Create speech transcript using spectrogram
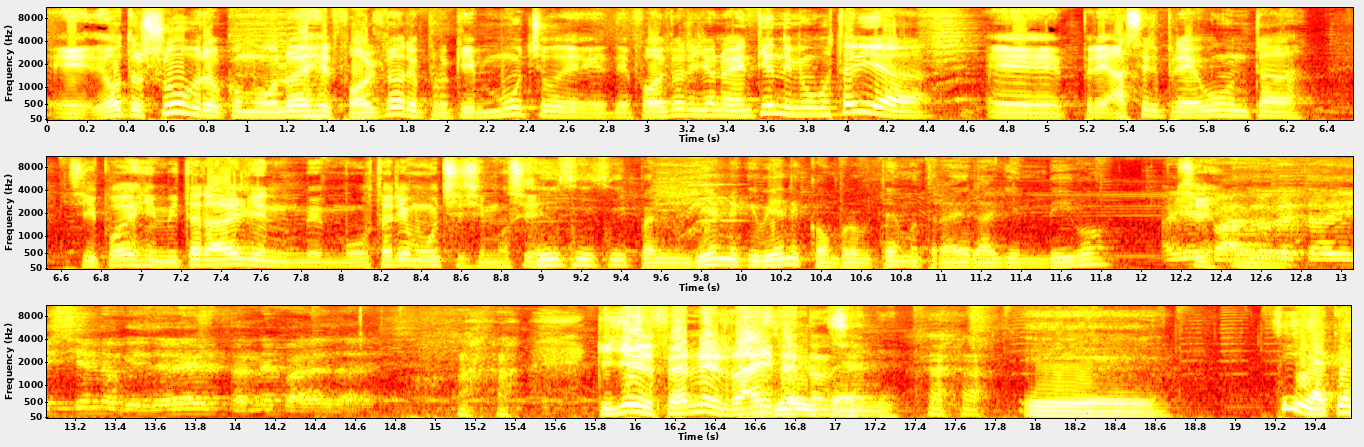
eh, de otro rubro como lo es el folclore, porque mucho de, de folclore yo no entiendo y me gustaría eh, pre- hacer preguntas. Si podés invitar a alguien, me, me gustaría muchísimo, sí. Sí, sí, sí, para el viernes que viene comprometemos a traer a alguien vivo. Ahí Sí. el patrón Eh. te está diciendo que lleve el Fernet para allá. Que lleve el Fernet el entonces. Eh, sí, acá,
